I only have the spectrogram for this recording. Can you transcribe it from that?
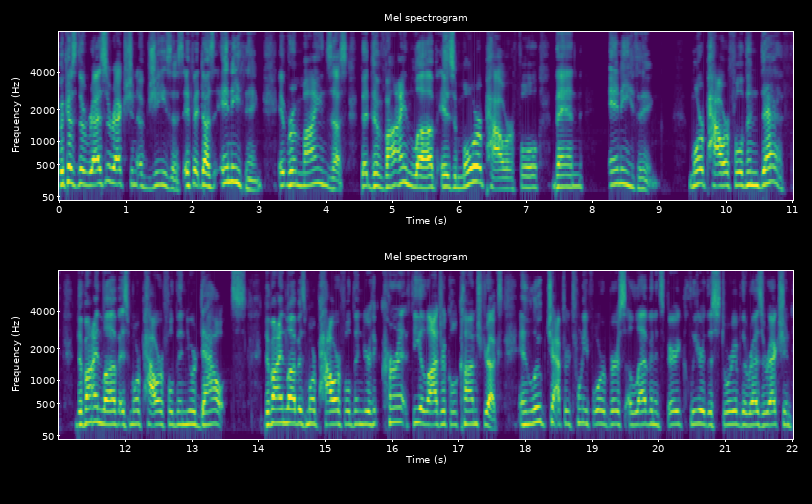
Because the resurrection of Jesus, if it does anything, it reminds us that divine love is more powerful than anything more powerful than death. Divine love is more powerful than your doubts. Divine love is more powerful than your current theological constructs. In Luke chapter 24, verse 11, it's very clear the story of the resurrection.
